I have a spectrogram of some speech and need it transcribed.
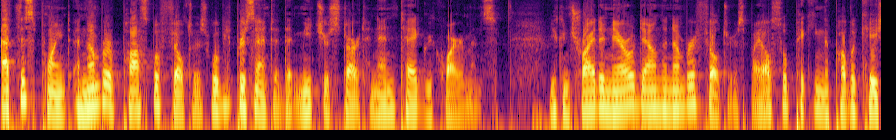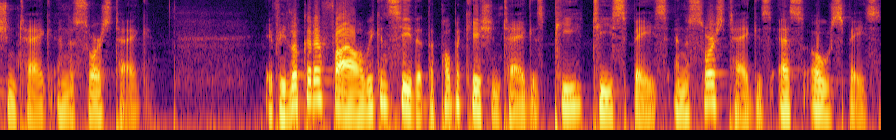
At this point, a number of possible filters will be presented that meet your start and end tag requirements. You can try to narrow down the number of filters by also picking the publication tag and the source tag. If we look at our file, we can see that the publication tag is PT space and the source tag is SO space.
